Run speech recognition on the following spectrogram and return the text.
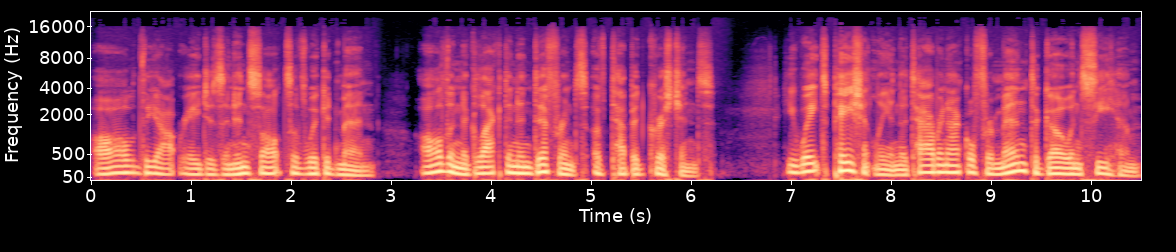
all the outrages and insults of wicked men all the neglect and indifference of tepid Christians. He waits patiently in the tabernacle for men to go and see him.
